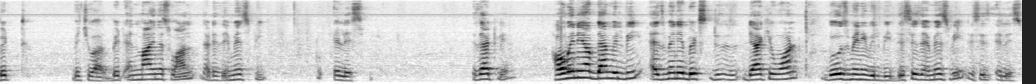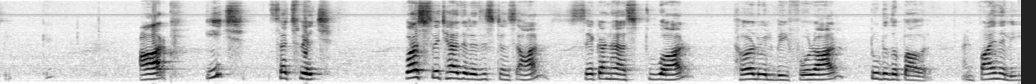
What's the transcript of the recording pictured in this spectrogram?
bit which are bit n minus 1 that is MSB to LSB is that clear? How many of them will be? As many bits DAC you want those many will be. This is MSB this is LSB okay? Or each such switch first switch has a resistance R second has 2R third will be 4R 2 to the power and finally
